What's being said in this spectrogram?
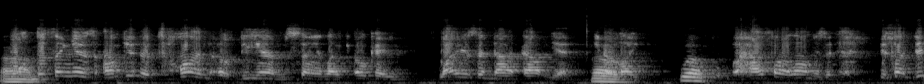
Um, the thing is, I'm getting a ton of DMs saying like, okay, why is it not out yet? You know, Oh. like well, how far along is it? It's like, dude,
